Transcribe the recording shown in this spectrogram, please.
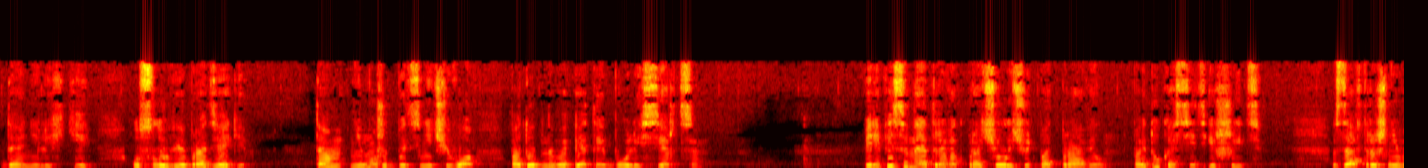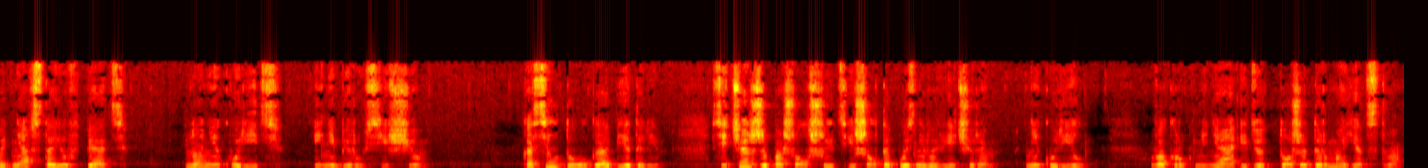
да они легки, условия бродяги. Там не может быть ничего, подобного этой боли сердца. Переписанный отрывок прочел и чуть подправил. Пойду косить и шить. С завтрашнего дня встаю в пять. Но не курить и не берусь еще. Косил долго, обедали. Сейчас же пошел шить и шил до позднего вечера. Не курил. Вокруг меня идет тоже дармоедство.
